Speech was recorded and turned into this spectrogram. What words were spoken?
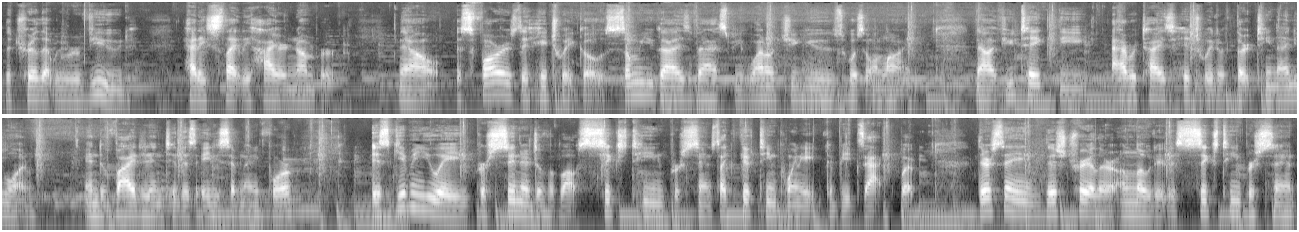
the trail that we reviewed had a slightly higher number. Now, as far as the hitch weight goes, some of you guys have asked me, why don't you use what's online? Now, if you take the advertised hitch weight of 1391 and divide it into this 8794 it's giving you a percentage of about 16%. It's like 15.8 to be exact, but they're saying this trailer unloaded is 16%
